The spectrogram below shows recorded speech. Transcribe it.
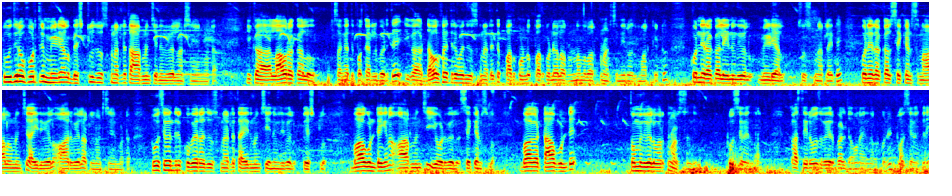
టూ జీరో ఫోర్ త్రీ మీడియాలో బెస్ట్లు చూసుకున్నట్లయితే ఆరు నుంచి ఎనిమిది వేలు నడిచినాయి అనమాట ఇక లావు రకాలు సంగతి పక్కట్లు పెడితే ఇక డబల్ ఫైవ్ త్రీ వన్ చూసుకున్నట్లయితే పదకొండు పదకొండు వేల రెండు వందల వరకు నడిచింది ఈరోజు మార్కెట్. కొన్ని రకాలు ఎనిమిది వేలు మీడియాలు చూసుకున్నట్లయితే కొన్ని రకాల సెకండ్స్ నాలుగు నుంచి ఐదు వేలు ఆరు వేలు అట్లా నడిచినాయి అనమాట టూ సెవెన్ త్రీ కుబేరా చూసుకున్నట్లయితే ఐదు నుంచి ఎనిమిది వేలు బెస్ట్లు. బాగుంటే గిన ఆరు నుంచి ఏడు వేలు సెకండ్స్లో. బాగా టాప్ ఉంటే తొమ్మిది వేల వరకు నడుస్తుంది టూ సెవెన్ త్రీ. కాస్త ఈరోజు వెయ్యి రూపాయలు డౌన్ అయింది అనుకోండి టూ సెవెన్ త్రీ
